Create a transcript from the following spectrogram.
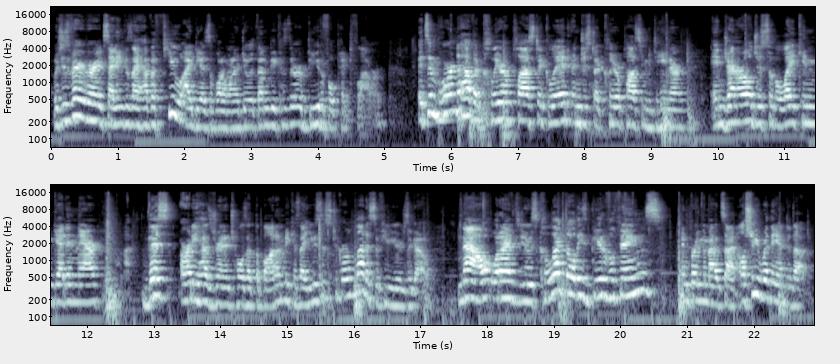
which is very, very exciting because I have a few ideas of what I want to do with them because they're a beautiful picked flower. It's important to have a clear plastic lid and just a clear plastic container in general, just so the light can get in there. This already has drainage holes at the bottom because I used this to grow lettuce a few years ago. Now, what I have to do is collect all these beautiful things and bring them outside. I'll show you where they ended up.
